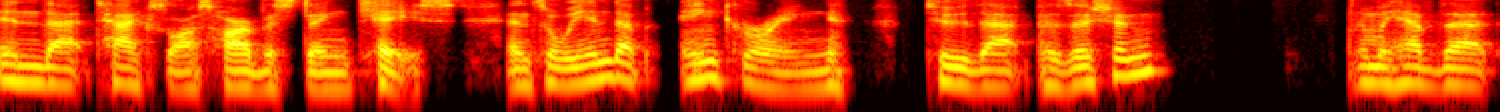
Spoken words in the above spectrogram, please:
in that tax loss harvesting case. And so we end up anchoring to that position and we have that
